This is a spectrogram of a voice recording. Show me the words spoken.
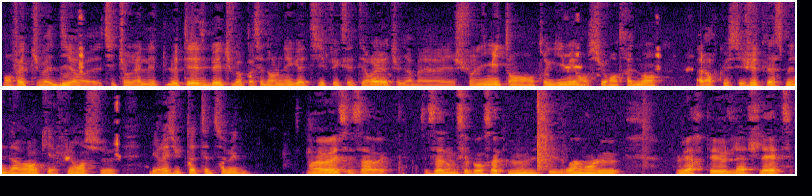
en fait, tu vas te dire, euh, si tu regardes le TSB, tu vas passer dans le négatif, etc. Et là, tu vas dire, bah, je suis en limite, entre guillemets, en surentraînement, alors que c'est juste la semaine d'avant qui influence euh, les résultats de cette semaine. Ouais, ouais, c'est ça, ouais. C'est ça, donc c'est pour ça que nous, on utilise vraiment le, le RPE de l'athlète,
